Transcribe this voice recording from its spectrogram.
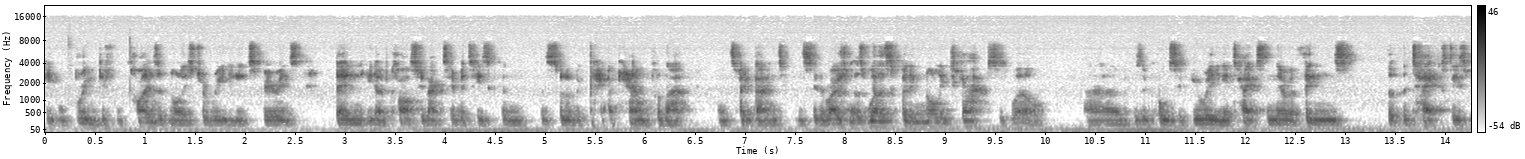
people bring different kinds of knowledge to reading experience, then you know classroom activities can, can sort of account for that and take that into consideration, as well as filling knowledge gaps as well. Um, because of course, if you're reading a text and there are things that the text is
